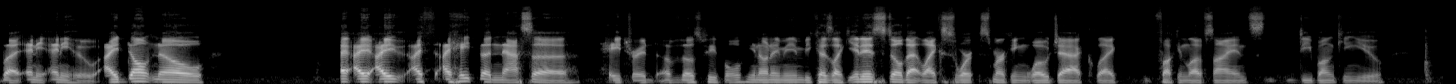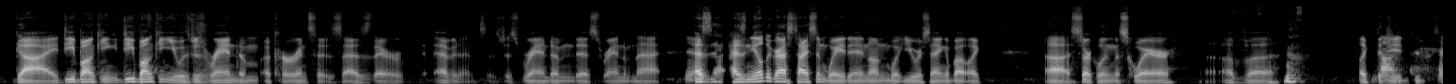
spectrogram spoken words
but any anywho, I don't know. I I I I, I hate the NASA hatred of those people. You know what I mean? Because like it is still that like swir- smirking Wojak like fucking love science debunking you guy debunking debunking you with just random occurrences as their evidence. It's just random this, random that. Yeah. Has has Neil deGrasse Tyson weighed in on what you were saying about like uh circling the square of uh like the Not- G-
